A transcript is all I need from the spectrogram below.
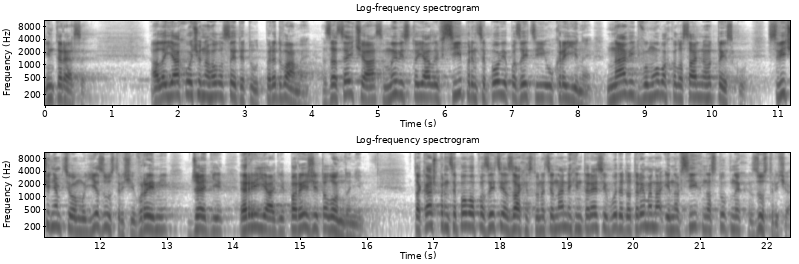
інтереси. Але я хочу наголосити тут перед вами: за цей час ми відстояли всі принципові позиції України, навіть в умовах колосального тиску. Свідченням цьому є зустрічі в Римі, Джеді, Ер-Ріяді, Парижі та Лондоні. Така ж принципова позиція захисту національних інтересів буде дотримана і на всіх наступних зустрічах.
